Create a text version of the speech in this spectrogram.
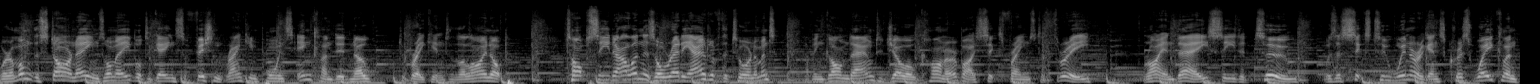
were among the star names unable to gain sufficient ranking points in Llandudno to break into the lineup. Top seed Allen is already out of the tournament, having gone down to Joe O'Connor by six frames to three, Ryan Day, seeded 2, was a 6 2 winner against Chris Wakelin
